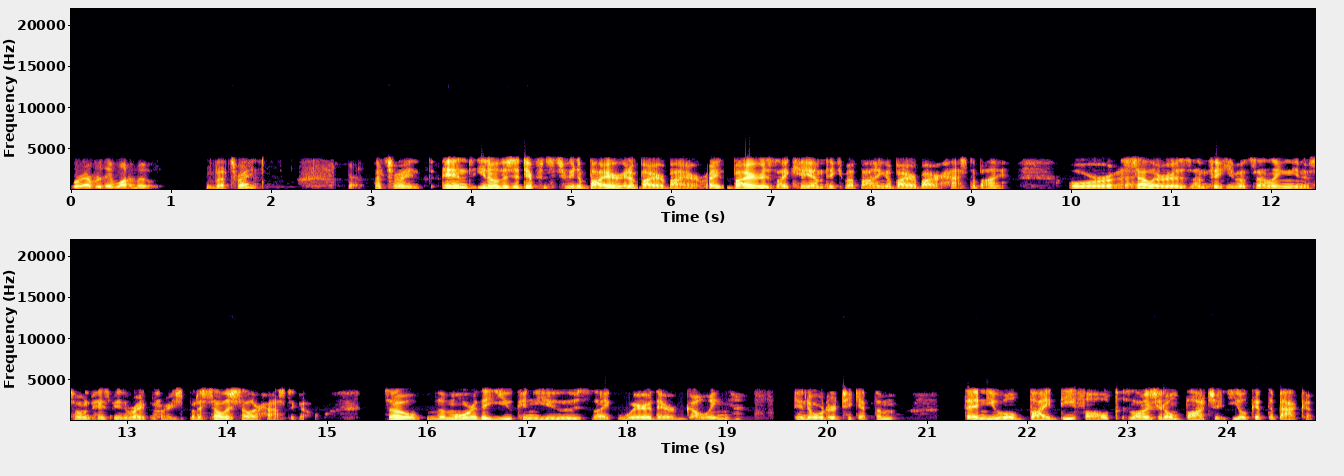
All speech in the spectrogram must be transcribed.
wherever they want to move. That's right. Yeah. That's right. And you know, there's a difference between a buyer and a buyer buyer, right? Buyer is like, hey, I'm thinking about buying. A buyer buyer has to buy. Or a Right. seller is, I'm thinking about selling. You know, someone pays me the right price, but a seller seller has to go. So the more that you can use like where they're going in order to get them, then you will by default, as long as you don't botch it, you'll get the backup.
